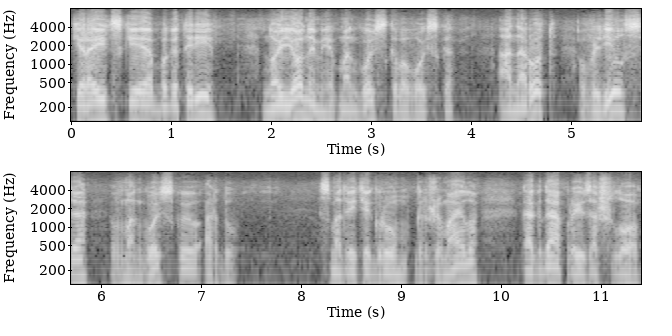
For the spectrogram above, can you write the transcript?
Кераитские богатыри но ионами монгольского войска, а народ влился в монгольскую орду. Смотрите Грум Гржемайло, когда произошло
